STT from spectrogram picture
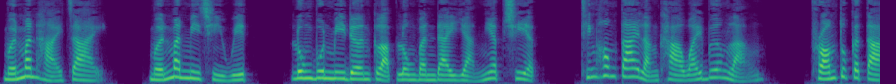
เหมือนมันหายใจ เหมือนมันมีชีวิต ลุงบุญมีเดินกลับลงบันไดอย่างเงียบเชียบ ทิ้งห้องใต้หลังคาไว้เบื้องหลัง พร้อมตุ๊กตา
